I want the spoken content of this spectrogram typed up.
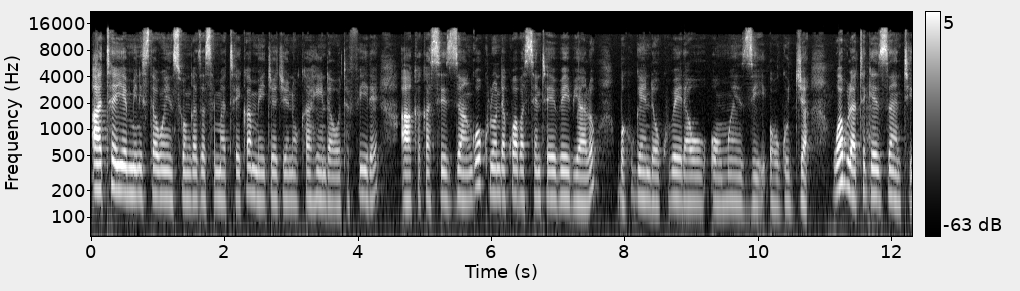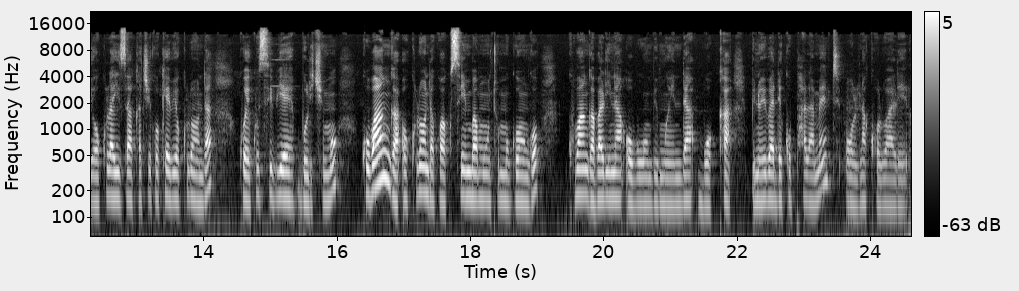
ate ye minisita w'ensonga za ssemateeka meja geno kahinda otafiire akakasizza ng'okulonda kw'abassentebe b'ebyalo bwe kugenda okubeerawo omwezi ogujja. Wabula ategeeza nti okulayiza akakiiko k'ebyokulonda kwe kusibye buli kimu kubanga okulonda kwa kusimba muntu mugongo kubanga balina obuwumbi mwenda bwokka. Bino bibadde ku paalamenti olunaku olwaleero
